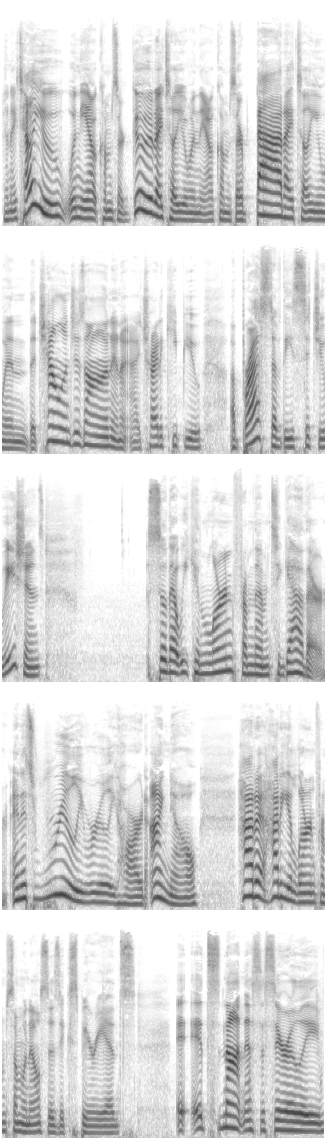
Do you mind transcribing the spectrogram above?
And I tell you when the outcomes are good. I tell you when the outcomes are bad. I tell you when the challenge is on. And I, I try to keep you abreast of these situations so that we can learn from them together. And it's really really hard. I know. How do how do you learn from someone else's experience? It, it's not necessarily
